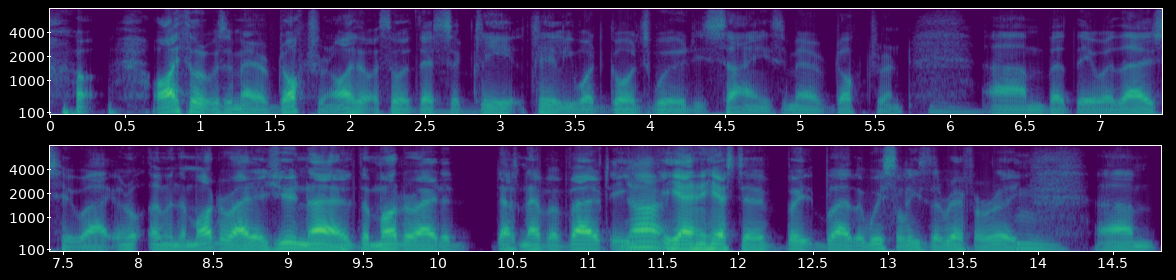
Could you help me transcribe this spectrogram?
I thought it was a matter of doctrine. I thought, I thought that's a clear, clearly what God's word is saying. It's a matter of doctrine. Mm. Um, but there were those who are. I mean, the moderator, as you know, the moderator doesn't have a vote. He, No. he only has to be, blow the whistle. He's the referee. Mm. Um,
